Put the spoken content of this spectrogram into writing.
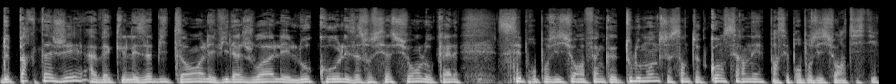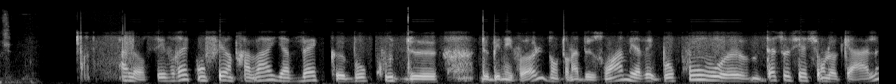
de partager avec les habitants, les villageois, les locaux, les associations locales, ces propositions afin que tout le monde se sente concerné par ces propositions artistiques alors, c'est vrai qu'on fait un travail avec beaucoup de, bénévoles dont on a besoin, mais avec beaucoup euh, d'associations locales,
